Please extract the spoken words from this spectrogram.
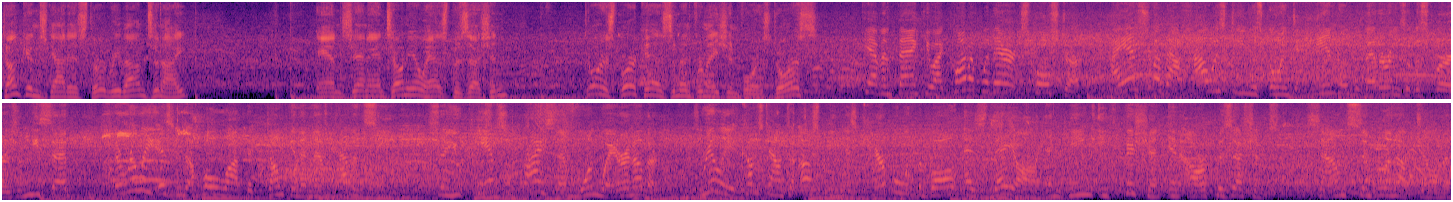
Duncan's got his third rebound tonight. And San Antonio has possession. Doris Burke has some information for us. Doris? Kevin, thank you. I caught up with Erik Spoelstra. I asked him about how his team was going to handle the veterans of the Spurs, and he said there really isn't a whole lot that Duncan and them haven't seen, so you can't surprise them one way or another. Really, it comes down to us being as careful with the ball as they are and being efficient in our possessions. Sounds simple enough, gentlemen.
